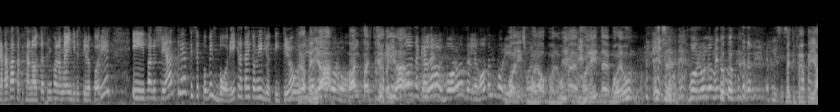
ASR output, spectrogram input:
κατά πάσα πιθανότητα, σύμφωνα με έγκυρες πληροφορίες, η παρουσιάστρια της εκπομπής Μπορεί, κρατάει τον ίδιο τίτλο. Φραπελιά, Μπορεί, μπορώ. πάλι θα έχεις τη φραπελιά. Ακριβώς, Καλά, ακριβώς. μπορώ, δεν λεγόταν ή μπορείς. Μπορείς, μπορώ, μπορούμε, μπορείτε, μπορούν. Ποιος ξέρει. Μπορούν να με δουν. Επίσης. Με τη φραπελιά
